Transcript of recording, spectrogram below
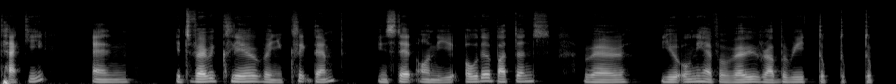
tacky and it's very clear when you click them. Instead on the older buttons where you only have a very rubbery tuk tuk tuk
